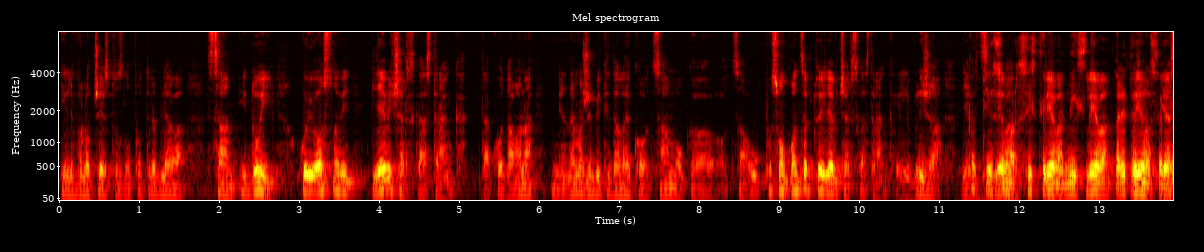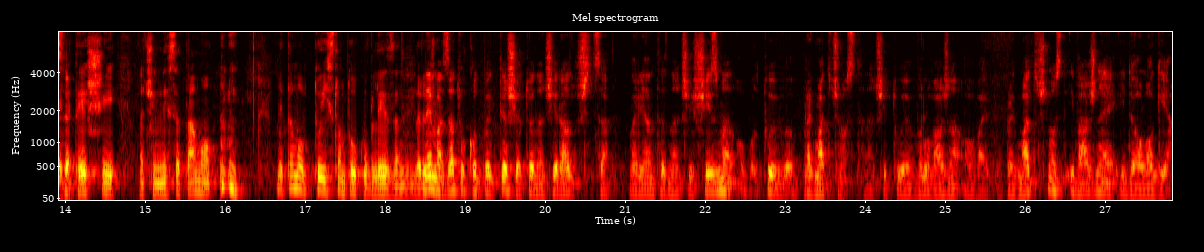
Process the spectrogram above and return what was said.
ili vrlo često zlopotrebljava sam i Duji, koji je u osnovi ljevičarska stranka. Tako da ona ne može biti daleko od samog, od sa, po svom konceptu je ljevičarska stranka ili bliža ljevici. Pa ti su marksisti, lijeva, lijeva, lijeva, se jeste. tekteši, znači ne se tamo ne tamo to islam toliko vlezan da rečem. Nema, zato kod Bektešija to je znači različica varijanta znači šizma, tu je pragmatičnost, znači tu je vrlo važna ovaj pragmatičnost i važna je ideologija.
